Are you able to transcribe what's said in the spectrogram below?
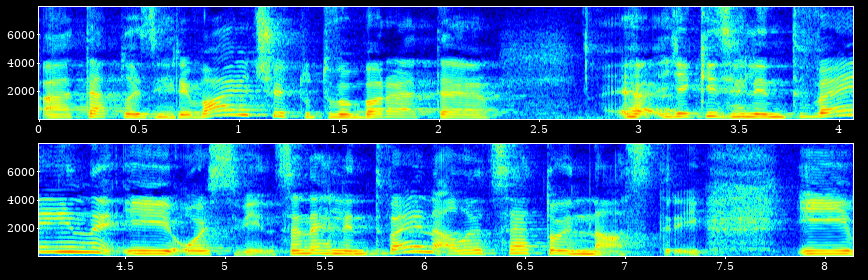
е, тепле зігріваюче. Тут ви берете. е, Якийсь глінтвейн, і ось він. Це не глінтвейн, але це той настрій. І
